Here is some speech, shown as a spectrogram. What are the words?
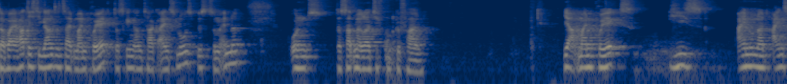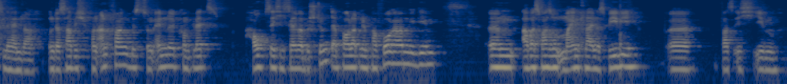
dabei hatte ich die ganze Zeit mein Projekt. Das ging am Tag eins los bis zum Ende und das hat mir relativ gut gefallen. Ja, mein Projekt hieß 100 Einzelhändler und das habe ich von Anfang bis zum Ende komplett hauptsächlich selber bestimmt. Der Paul hat mir ein paar Vorgaben gegeben, ähm, aber es war so mein kleines Baby, äh, was ich eben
